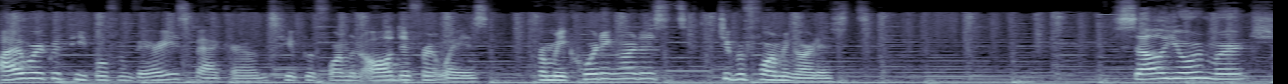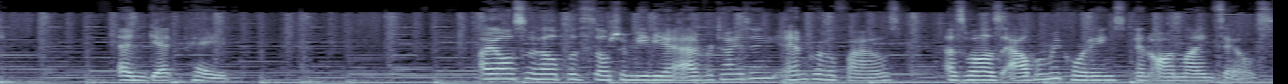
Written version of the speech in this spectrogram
I work with people from various backgrounds who perform in all different ways, from recording artists to performing artists. Sell your merch and get paid. I also help with social media advertising and profiles, as well as album recordings and online sales.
